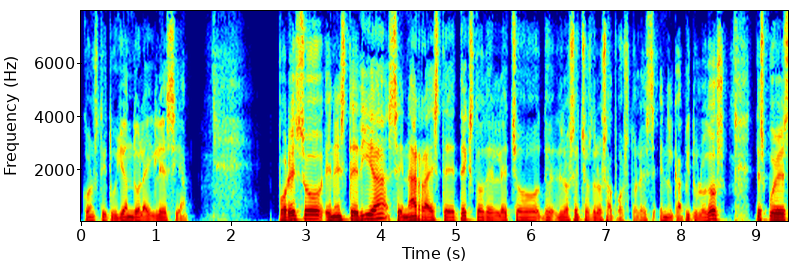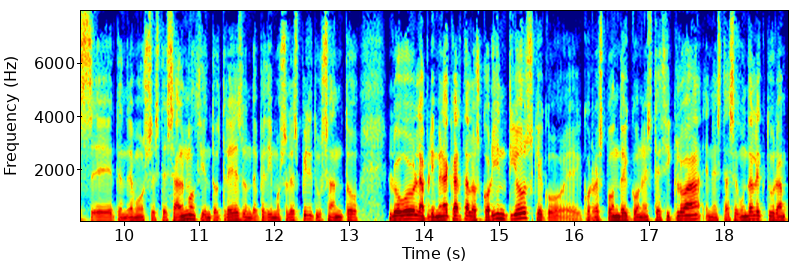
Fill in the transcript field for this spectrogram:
constituyendo la Iglesia. Por eso en este día se narra este texto del hecho de los Hechos de los Apóstoles en el capítulo 2. Después eh, tendremos este Salmo 103 donde pedimos el Espíritu Santo. Luego la primera carta a los Corintios que eh, corresponde con este ciclo A en esta segunda lectura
